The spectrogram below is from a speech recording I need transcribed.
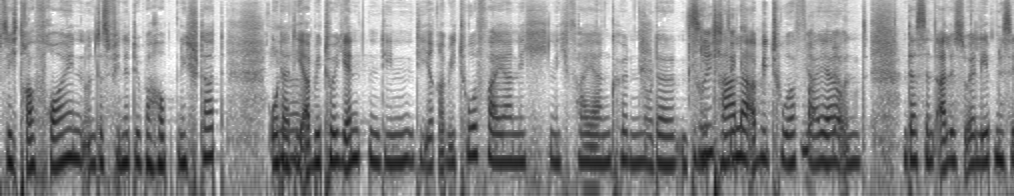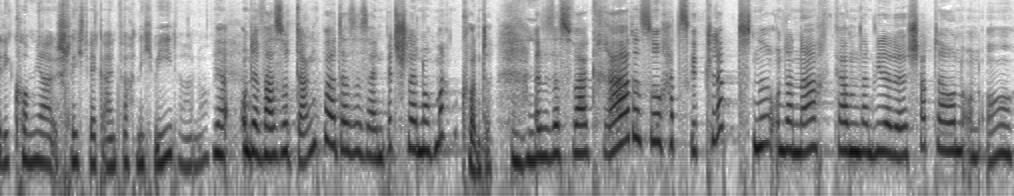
sich darauf freuen und das findet überhaupt nicht statt. Oder ja. die Abiturienten, die, die ihre Abiturfeier nicht, nicht feiern können oder digitale Abiturfeier und, und, das sind alles so Erlebnisse, die kommen ja schlichtweg einfach nicht wieder. Ne? Ja, und er war so dankbar, dass er seinen Bachelor noch machen konnte. Mhm. Also das war gerade so, hat es geklappt, ne? Und danach kam dann wieder der Shutdown und oh,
